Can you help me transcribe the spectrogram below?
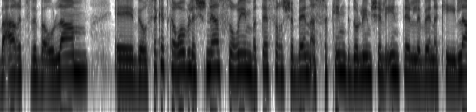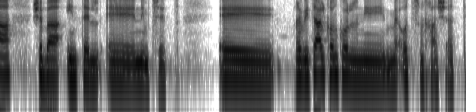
בארץ ובעולם, אה, ועוסקת קרוב לשני עשורים בתפר שבין עסקים גדולים של אינטל לבין הקהילה שבה אינטל נמצאת. רויטל, קודם כל אני מאוד שמחה שאת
